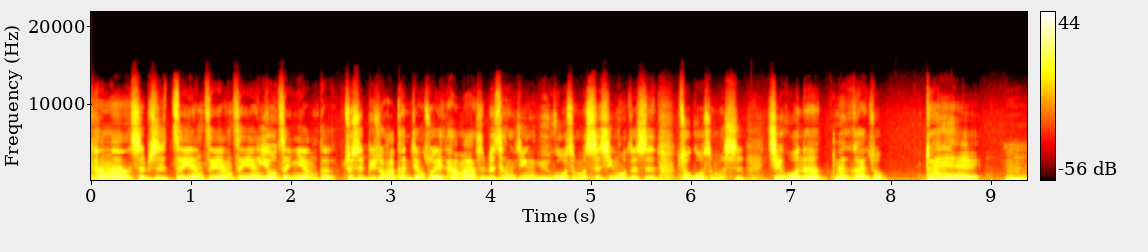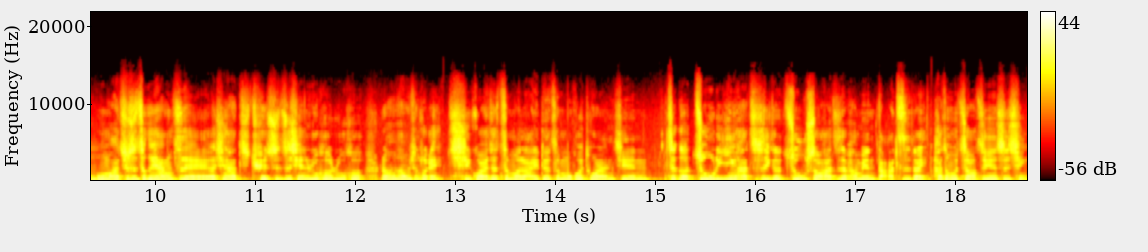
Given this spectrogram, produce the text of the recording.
他妈是不是怎样怎样怎样又怎样的，就是比如说他可能讲说，哎，他妈是不是曾经遇过什么事情，或者是做过什么事？结果呢，那个客人说，对。嗯，我妈就是这个样子哎，而且她确实之前如何如何。然后他们想说，哎，奇怪，是怎么来的？怎么会突然间这个助理？因为他只是一个助手，他只在旁边打字。哎，他怎么知道这件事情？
